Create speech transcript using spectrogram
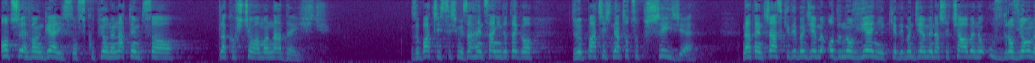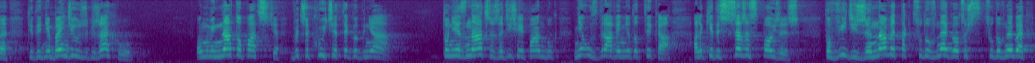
Oczy Ewangelii są skupione na tym, co dla Kościoła ma nadejść. Zobaczcie, jesteśmy zachęcani do tego, żeby patrzeć na to, co przyjdzie. Na ten czas, kiedy będziemy odnowieni, kiedy będziemy, nasze ciała będą uzdrowione, kiedy nie będzie już grzechu. On mówi, na to patrzcie, wyczekujcie tego dnia. To nie znaczy, że dzisiaj Pan Bóg nie uzdrawia, nie dotyka, ale kiedy szczerze spojrzysz, to widzisz, że nawet tak cudownego, coś cudownego jak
